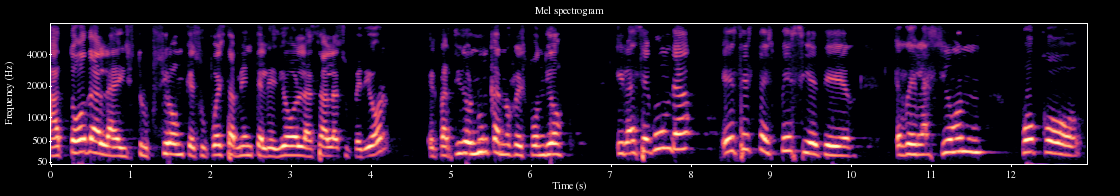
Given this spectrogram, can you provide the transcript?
a toda la instrucción que supuestamente le dio la sala superior, el partido nunca nos respondió. Y la segunda es esta especie de relación poco,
